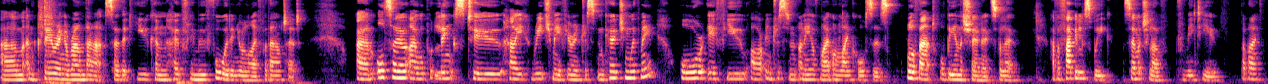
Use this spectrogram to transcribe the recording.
um, and clearing around that so that you can hopefully move forward in your life without it. Um, also, I will put links to how you can reach me if you're interested in coaching with me or if you are interested in any of my online courses. All of that will be in the show notes below. Have a fabulous week. So much love from me to you. Bye-bye.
